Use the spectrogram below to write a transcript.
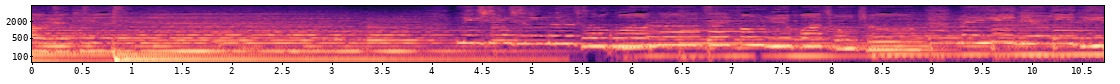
在遥远天，你轻轻地走过了，在风雨花丛中，每一点一滴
